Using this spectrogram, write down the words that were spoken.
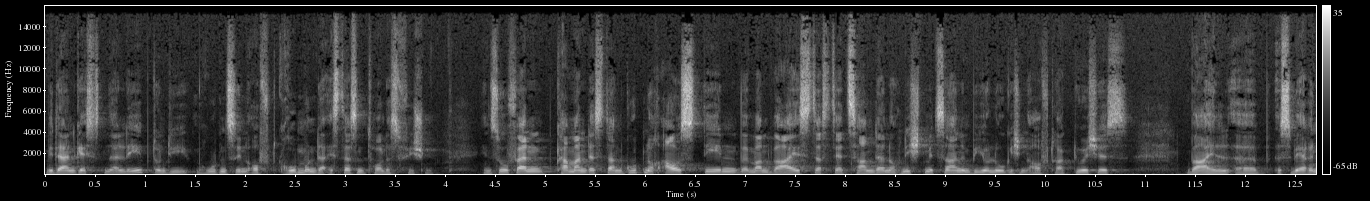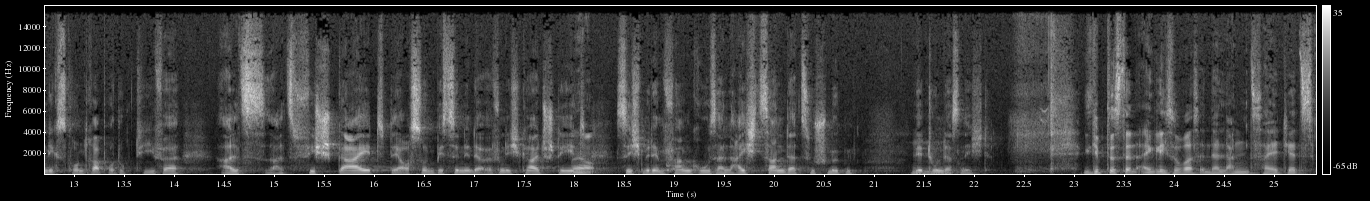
mit deinen Gästen erlebt und die Ruten sind oft krumm und da ist das ein tolles Fischen. Insofern kann man das dann gut noch ausdehnen, wenn man weiß, dass der Zander noch nicht mit seinem biologischen Auftrag durch ist, weil äh, es wäre nichts kontraproduktiver als, als Fischguide, der auch so ein bisschen in der Öffentlichkeit steht, ja. sich mit dem Fanggruser Leichtzander zu schmücken. Wir mhm. tun das nicht. Gibt es denn eigentlich sowas in der langen Zeit jetzt,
